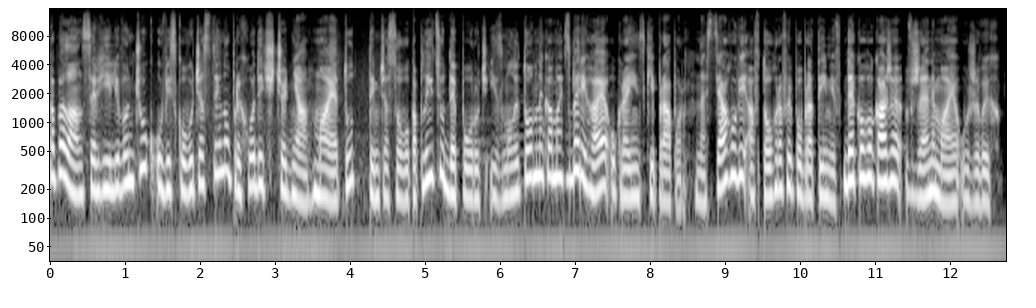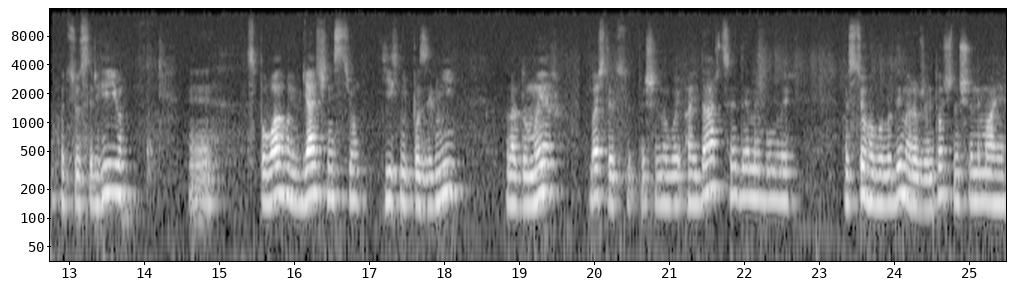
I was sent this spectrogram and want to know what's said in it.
Капелан Сергій Лівончук у військову частину приходить щодня. Має тут тимчасову каплицю, де поруч із молитовниками зберігає український прапор. На стягові автографи побратимів. Декого каже, вже немає у живих. Оцю Сергію е, з повагою, вдячністю, їхні позивні, Ладомир. Бачите, тут пише новий Айдар, це де ми були. Ось цього Володимира вже точно що немає.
